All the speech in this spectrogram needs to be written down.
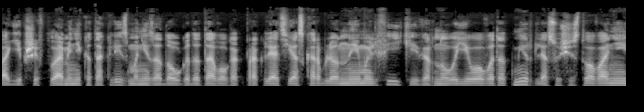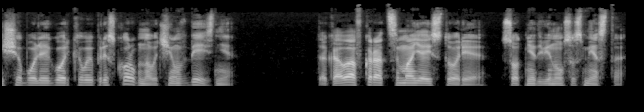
погибший в пламени катаклизма незадолго до того, как проклятие оскорбленной им эльфийки вернуло его в этот мир для существования еще более горького и прискорбного, чем в бездне. Такова вкратце моя история. Сот не двинулся с места.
